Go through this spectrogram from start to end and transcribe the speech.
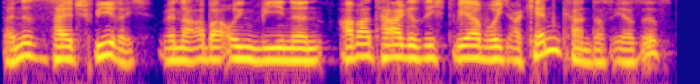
dann ist es halt schwierig. Wenn da aber irgendwie ein Avatar-Gesicht wäre, wo ich erkennen kann, dass er es ist,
